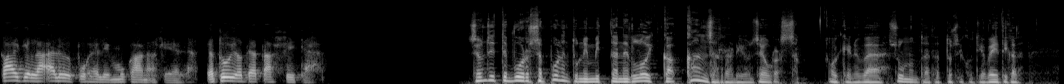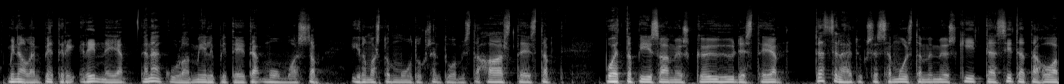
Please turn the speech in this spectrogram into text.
kaikilla älypuhelin mukana siellä ja tuijoteta sitä. Se on sitten vuorossa puolen tunnin mittainen loikka Kansanradion seurassa. Oikein hyvää sunnuntaita tosikot ja veitikat. Minä olen Petri Rinne ja tänään kuullaan mielipiteitä muun muassa ilmastonmuutoksen tuomista haasteista. Puhetta piisaa myös köyhyydestä ja tässä lähetyksessä muistamme myös kiittää sitä tahoa,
